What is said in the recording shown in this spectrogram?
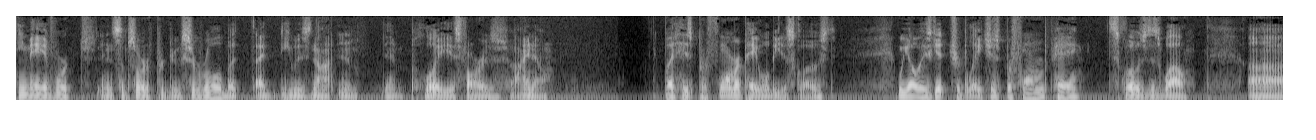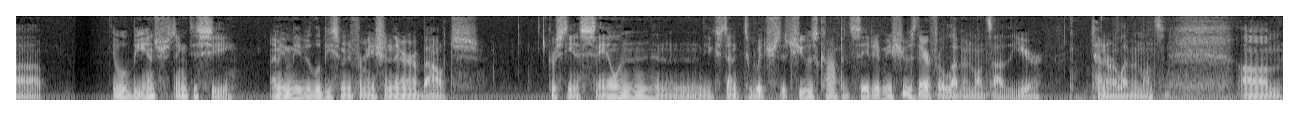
he may have worked in some sort of producer role, but I, he was not an, an employee as far as I know. But his performer pay will be disclosed. We always get Triple H's performer pay disclosed as well. Uh, it will be interesting to see. I mean, maybe there'll be some information there about Kristina Salen and the extent to which that she was compensated. I mean, she was there for 11 months out of the year, 10 or 11 months. Um,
